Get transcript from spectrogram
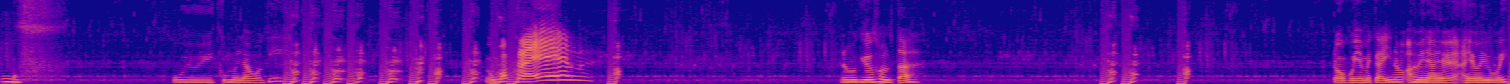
Uf. Uy, uy, ¿cómo le hago aquí? ¡Me voy a caer! No me quiero soltar. No, pues ya me caí, ¿no? A ver, ahí, ahí, ahí voy, voy.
